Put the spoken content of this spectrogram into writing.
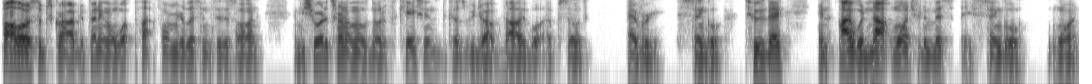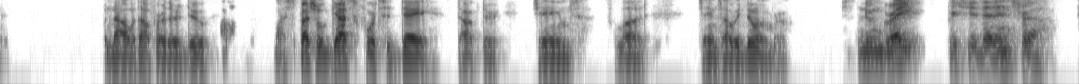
follow or subscribe, depending on what platform you're listening to this on, and be sure to turn on those notifications because we drop valuable episodes every single Tuesday, and I would not want you to miss a single one. But now, without further ado, my special guest for today, Dr. James Flood. James, how we doing, bro? I'm doing great. Appreciate that intro.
